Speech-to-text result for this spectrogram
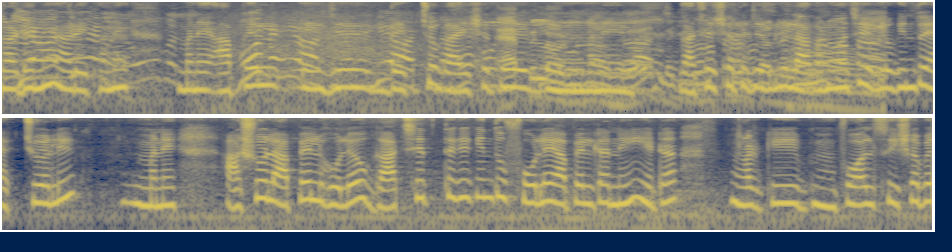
গার্ডেনে আর এখানে মানে আপেল এই যে দেখছ গায়ের সাথে মানে গাছের সাথে যেগুলো লাগানো আছে এগুলো কিন্তু অ্যাকচুয়ালি মানে আসল আপেল হলেও গাছের থেকে কিন্তু ফলে আপেলটা নেই এটা আর কি ফলস হিসাবে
